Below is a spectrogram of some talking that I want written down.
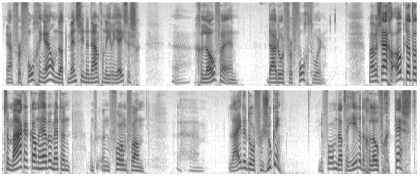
ja, vervolging, hè, omdat mensen in de naam van de Heer Jezus uh, geloven en daardoor vervolgd worden. Maar we zagen ook dat dat te maken kan hebben met een, een, vorm van uh, lijden door verzoeking. In de vorm dat de Heer de gelovigen test.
